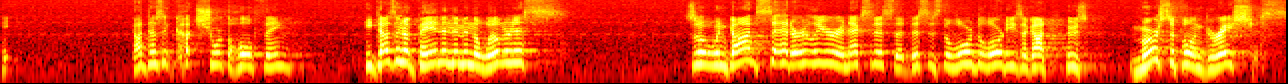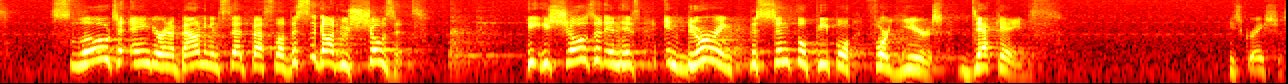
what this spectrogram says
he? he God doesn't cut short the whole thing, He doesn't abandon them in the wilderness. So when God said earlier in Exodus that this is the Lord, the Lord, He's a God who's merciful and gracious, slow to anger and abounding in steadfast love, this is a God who shows it. He, he shows it in his enduring the sinful people for years, decades. He's gracious.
